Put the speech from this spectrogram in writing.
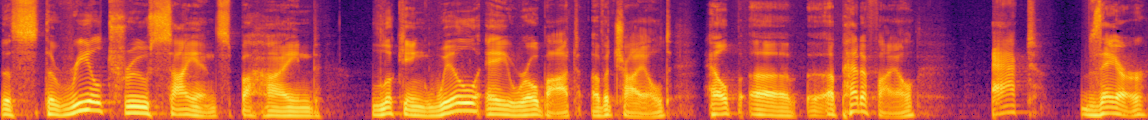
the the real true science behind looking will a robot of a child help a, a pedophile act there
